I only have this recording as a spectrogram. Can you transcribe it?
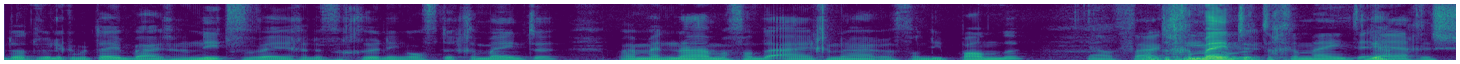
dat wil ik er meteen bij zeggen, niet vanwege de vergunning of de gemeente, maar met name van de eigenaren van die panden. Ja, Want de gemeente, de gemeente ja, ergens.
